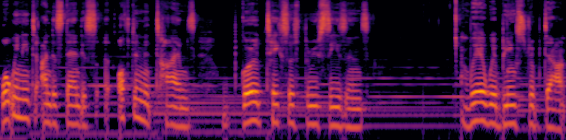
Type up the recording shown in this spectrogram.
what we need to understand is uh, often at times God takes us through seasons where we're being stripped down,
